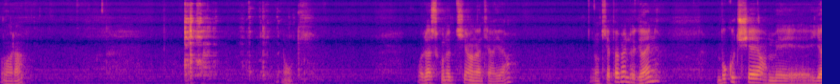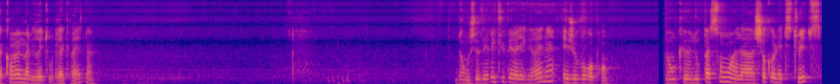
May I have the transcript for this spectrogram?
voilà. Voilà ce qu'on obtient à l'intérieur. Donc il y a pas mal de graines, beaucoup de chair, mais il y a quand même malgré tout de la graine. Donc je vais récupérer les graines et je vous reprends. Donc euh, nous passons à la chocolate strips.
